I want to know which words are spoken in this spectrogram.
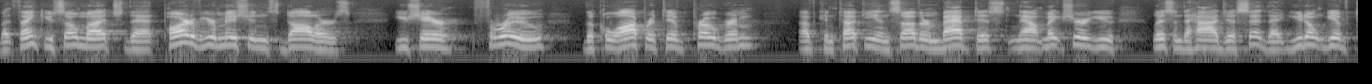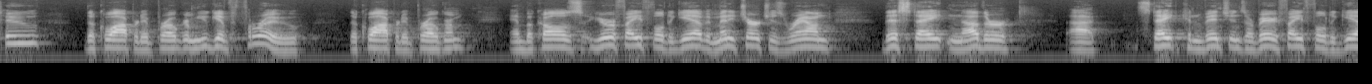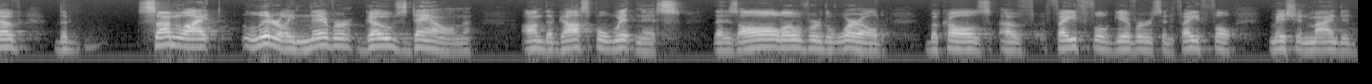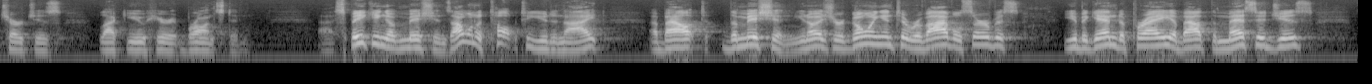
But thank you so much that part of your missions dollars you share through the cooperative program of Kentucky and Southern Baptist. Now, make sure you listen to how I just said that. You don't give to the cooperative program, you give through the cooperative program. And because you're faithful to give, and many churches around this state and other uh, state conventions are very faithful to give. The sunlight literally never goes down on the gospel witness that is all over the world because of faithful givers and faithful mission minded churches like you here at Bronston. Uh, speaking of missions, I want to talk to you tonight about the mission. You know, as you're going into revival service, you begin to pray about the messages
